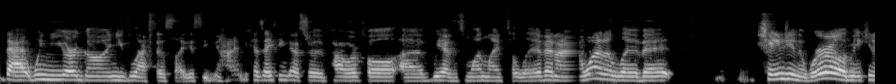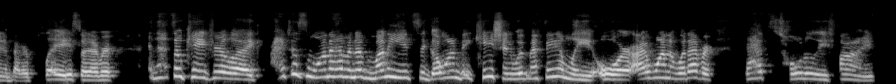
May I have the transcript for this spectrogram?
that when you're gone you've left this legacy behind because i think that's really powerful uh, we have this one life to live and i want to live it changing the world making it a better place whatever and that's okay if you're like i just want to have enough money to go on vacation with my family or i want to whatever that's totally fine.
